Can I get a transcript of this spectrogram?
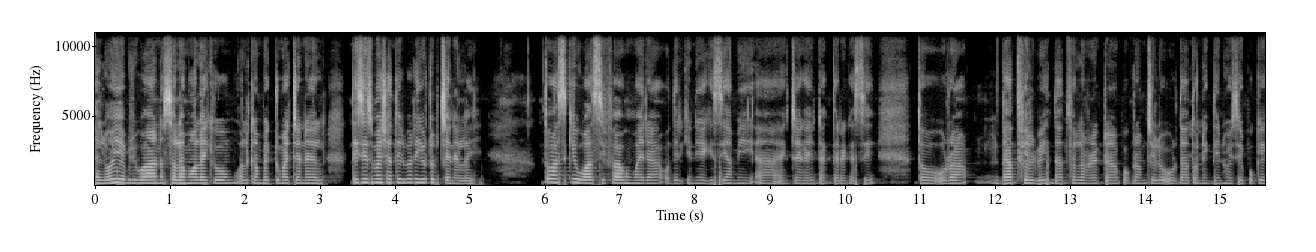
হ্যালো এভরিওয়ান আসসালামু আলাইকুম welcome back to my channel this is my সাথীর বাড়ি ইউটিউব চ্যানেলে তো আজকে ওয়াসিফা, হুমায়রা ওদেরকে নিয়ে গেছি আমি এক জায়গায় ডাক্তারের কাছে। তো ওরা দাঁত ফেলবে। দাঁত ফেলার একটা প্রোগ্রাম ছিল। ওর দাঁত অনেক দিন হয়েছে, পোকে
